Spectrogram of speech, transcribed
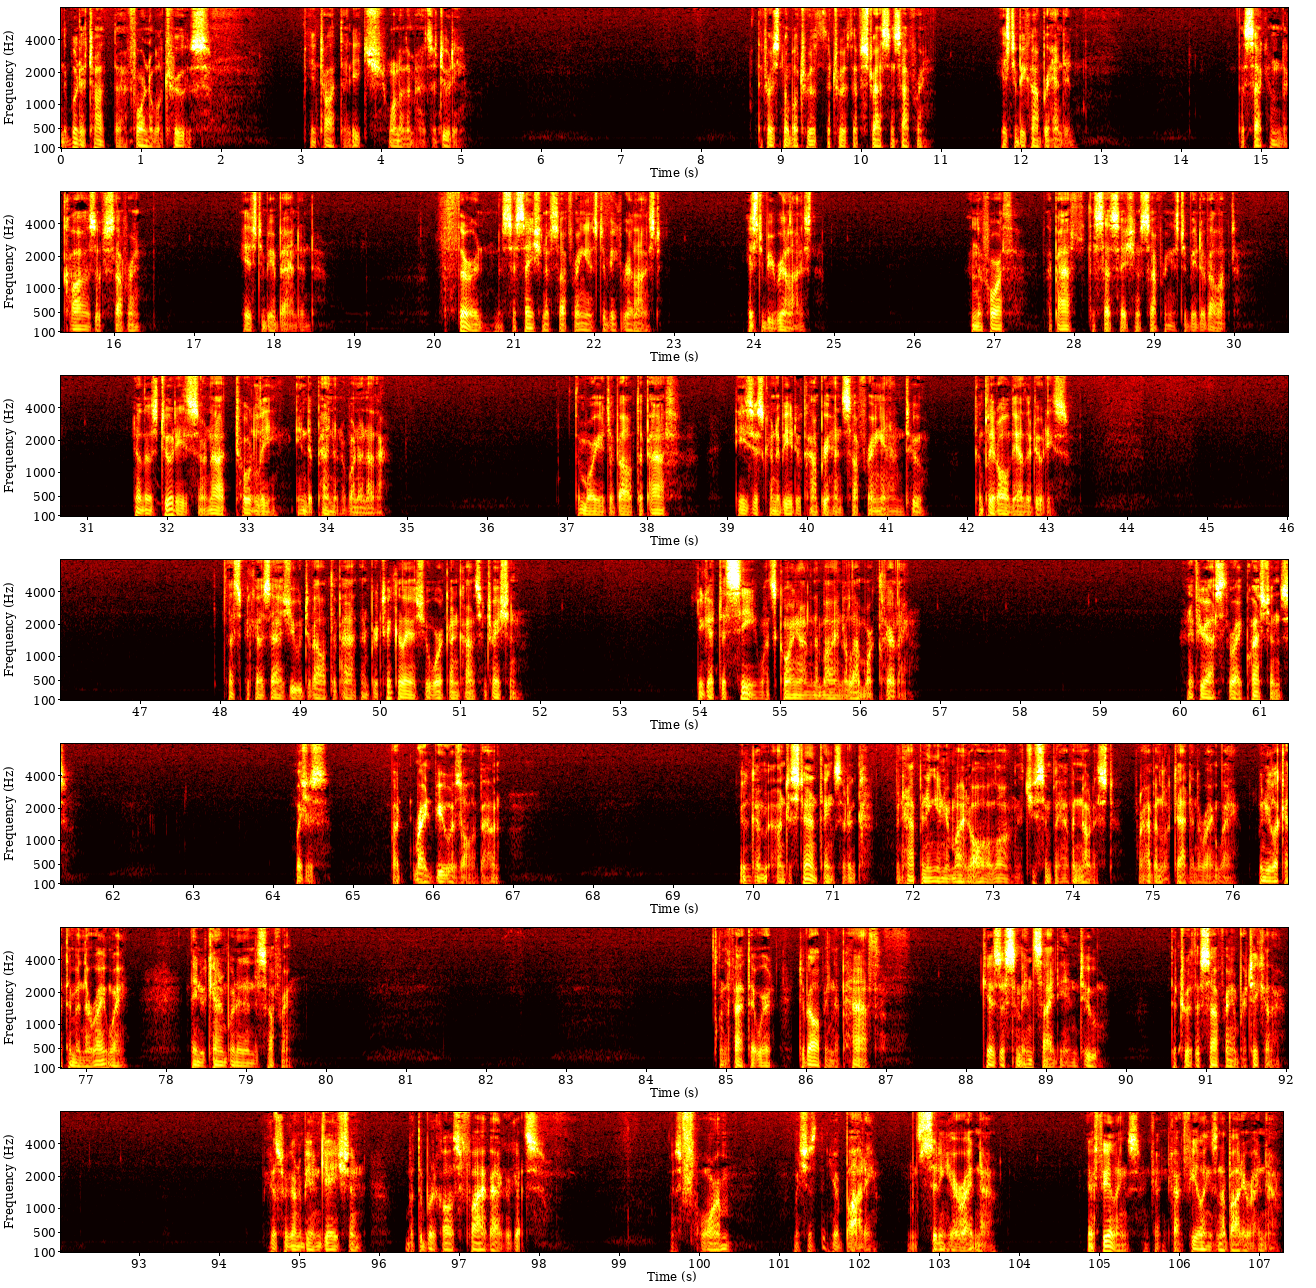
When the Buddha taught the Four Noble Truths, he taught that each one of them has a duty. The first noble truth, the truth of stress and suffering, is to be comprehended. The second, the cause of suffering, is to be abandoned. The third, the cessation of suffering, is to be realized. Is to be realized. And the fourth, the path to the cessation of suffering, is to be developed. Now, those duties are not totally independent of one another. The more you develop the path, the easier it's going to be to comprehend suffering and to complete all the other duties. That's because as you develop the path, and particularly as you work on concentration, you get to see what's going on in the mind a lot more clearly. And if you ask the right questions, which is what right view is all about, you can come understand things that have been happening in your mind all along that you simply haven't noticed or haven't looked at in the right way. When you look at them in the right way, then you can put it into suffering. And the fact that we're developing the path gives us some insight into the truth of suffering in particular, because we're going to be engaged in what the Buddha calls five aggregates. There's form, which is your body. It's sitting here right now. There are feelings. You've got feelings in the body right now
